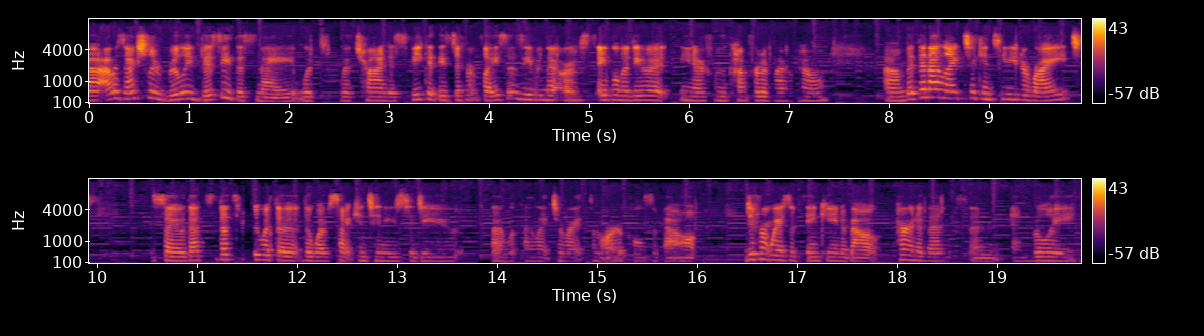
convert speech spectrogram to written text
uh, I was actually really busy this May with with trying to speak at these different places, even though I was able to do it, you know, from the comfort of my own home. Um, but then I like to continue to write, so that's that's really what the the website continues to do. I, like to write some articles about different ways of thinking about current events and, and really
